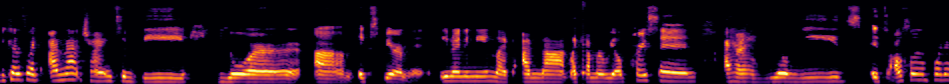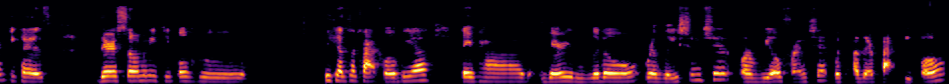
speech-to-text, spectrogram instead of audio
because like I'm not trying to be your um experiment. You know what I mean? Like I'm not like I'm a real person. I have real needs. It's also important because there are so many people who because of fat phobia, they've had very little relationship or real friendship with other fat people.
